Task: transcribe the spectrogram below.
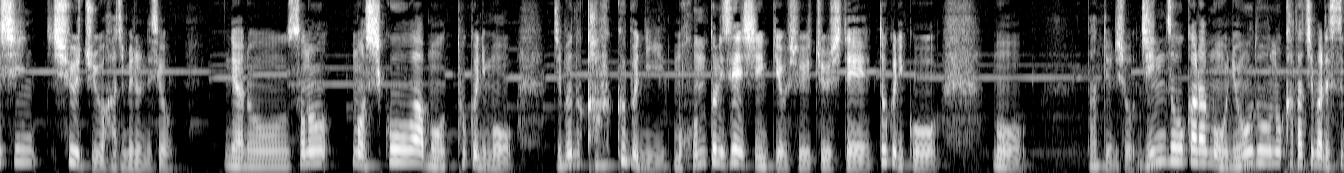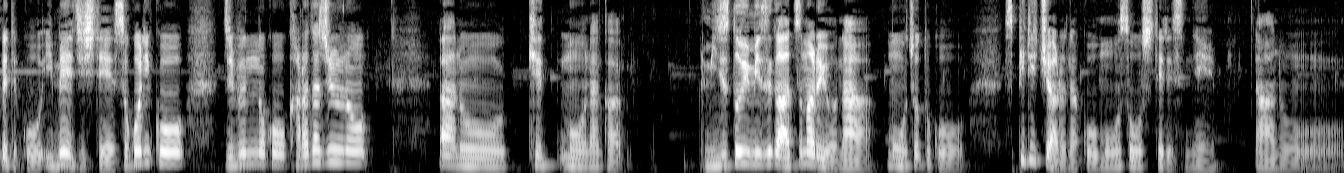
神集中を始めるんですよ。で、あの、その、もう思考はもう特にもう自分の下腹部にもう本当に全神経を集中して、特にこう、もうなんて言うんでしょう、腎臓からもう尿道の形まで全てこうイメージして、そこにこう、自分のこう体中の、あの、け、もうなんか、水という水が集まるような、もうちょっとこう、スピリチュアルなこう妄想してですね、あの、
